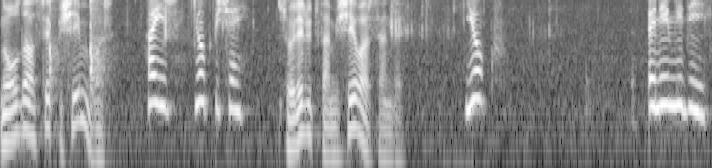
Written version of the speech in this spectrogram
Ne oldu Hasret bir şey mi var? Hayır, yok bir şey. Söyle lütfen bir şey var sende. Yok. Önemli değil.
